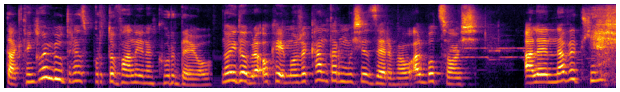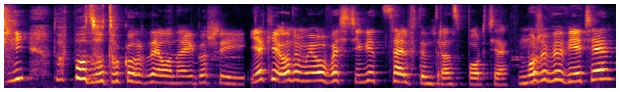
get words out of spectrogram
Tak, ten koń był transportowany na Kordeo. No i dobra, okej, może kantar mu się zerwał albo coś. Ale nawet jeśli, to po co to Kordeo na jego szyi? Jakie one mają właściwie cel w tym transporcie? Może wy wiecie?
